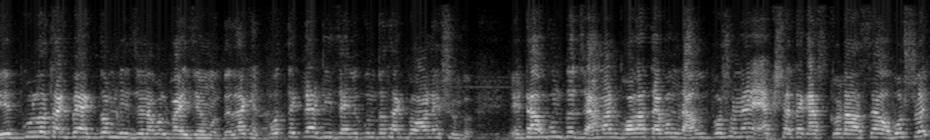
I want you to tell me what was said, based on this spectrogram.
রেটগুলো থাকবে একদম রিজনেবল প্রাইজের মধ্যে। দেখেন, প্রত্যেকটা ডিজাইন কিন্তু থাকবে অনেক সুন্দর। এটাও কিন্তু জামার গলাতে এবং রাউন্ড পোর্শনে একসাথে কাজ করা আছে। অবশ্যই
